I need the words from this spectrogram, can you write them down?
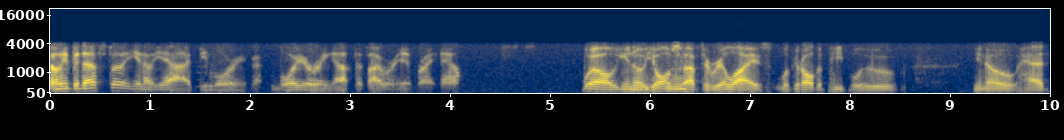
Tony Podesta, you know, yeah, I'd be lawyering, lawyering up if I were him right now. Well, you know, you also Mhm. have to realize look at all the people who, you know, had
